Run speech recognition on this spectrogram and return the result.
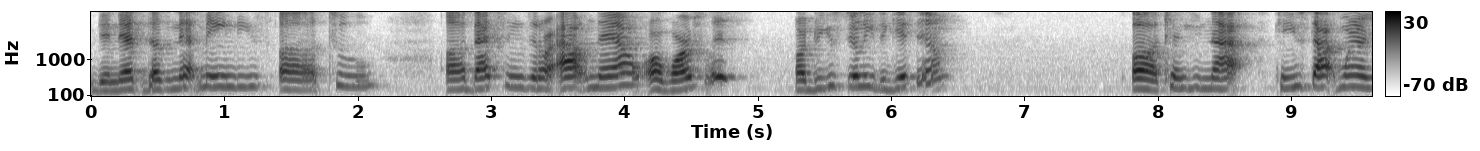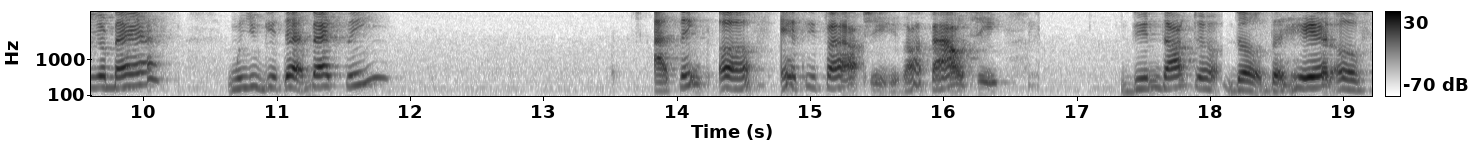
Then that doesn't that mean these uh, two uh, vaccines that are out now are worthless? Or do you still need to get them? Uh, can you not? Can you stop wearing your mask? When you get that vaccine. I think of Anti Fauci, uh, Fauci, didn't Doctor the the head of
